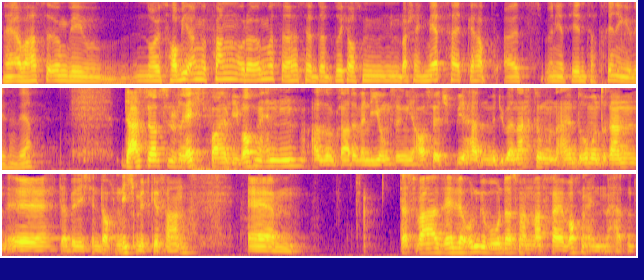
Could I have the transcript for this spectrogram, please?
Naja, aber hast du irgendwie ein neues Hobby angefangen oder irgendwas? Da hast du ja durchaus wahrscheinlich mehr Zeit gehabt, als wenn jetzt jeden Tag Training gewesen wäre. Da hast du absolut recht, vor allem die Wochenenden. Also gerade wenn die Jungs irgendwie Auswärtsspiel hatten mit Übernachtung und allem drum und dran, äh, da bin ich dann doch nicht mitgefahren. Ähm, das war sehr, sehr ungewohnt, dass man mal freie Wochenenden, hatten,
